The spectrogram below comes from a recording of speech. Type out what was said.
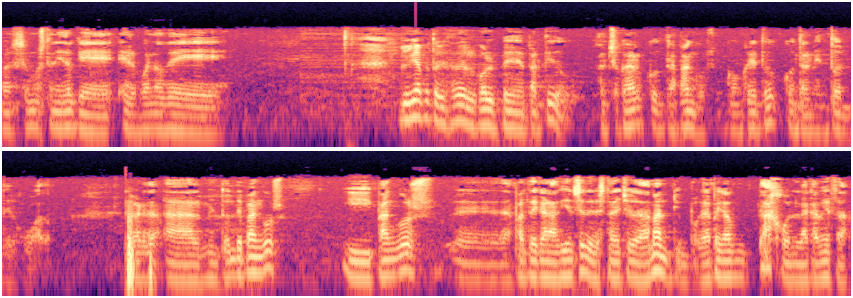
pues hemos tenido que el bueno de. Yo ya he autorizado el golpe del partido al chocar contra Pangos, en concreto contra el mentón del jugador. La verdad, al mentón de Pangos y Pangos, eh, la parte canadiense, debe estar hecho de adamantium, porque le ha pegado un tajo en la cabeza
